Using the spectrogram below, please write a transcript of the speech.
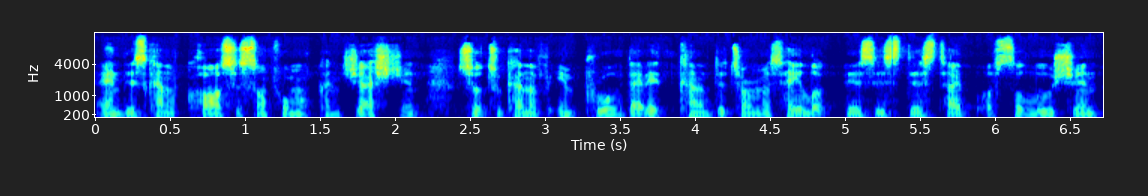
and this kind of causes some form of congestion. So to kind of improve that, it kind of determines, hey, look, this is this type of solution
